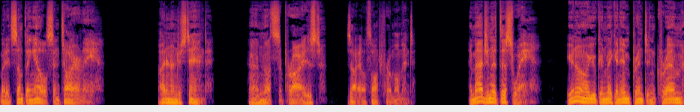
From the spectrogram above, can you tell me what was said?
but it's something else entirely. I don't understand. I'm not surprised, Zahel thought for a moment. Imagine it this way. You know how you can make an imprint in crem,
